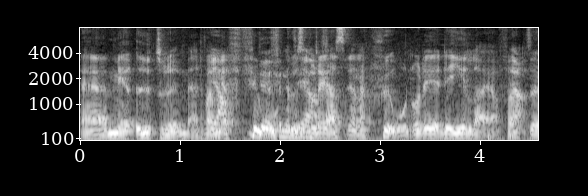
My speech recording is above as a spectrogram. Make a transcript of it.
eh, mer utrymme. Det var mer fokus definitivt. på deras relation och det, det gillar jag. För Ja. att, eh,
